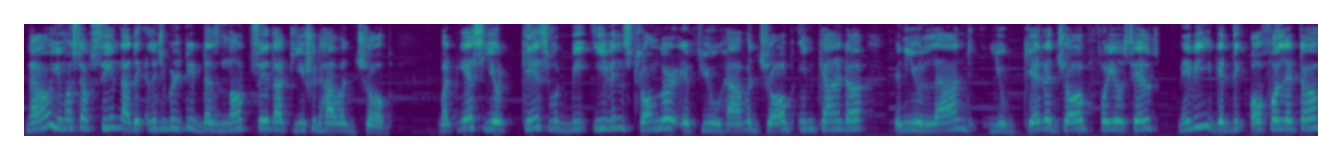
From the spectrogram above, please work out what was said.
Now, you must have seen that the eligibility does not say that you should have a job. But yes, your case would be even stronger if you have a job in Canada when you land you get a job for yourself. Maybe you get the offer letter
